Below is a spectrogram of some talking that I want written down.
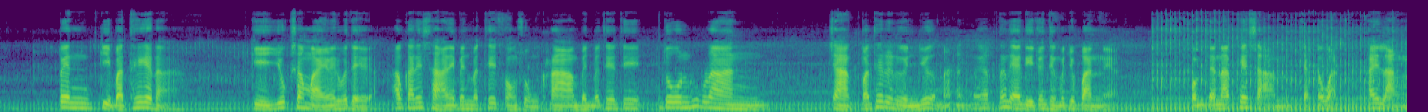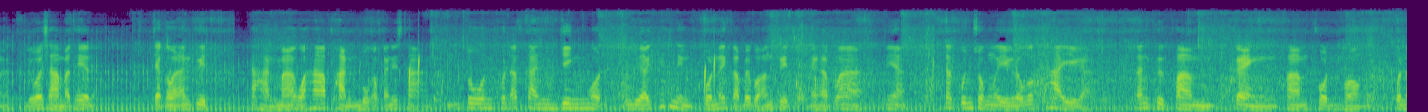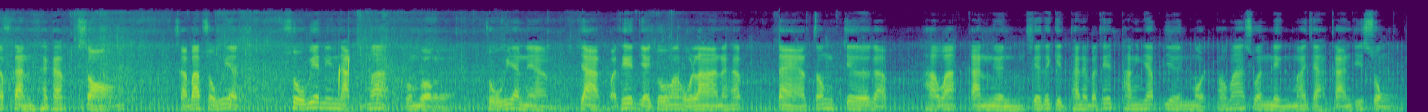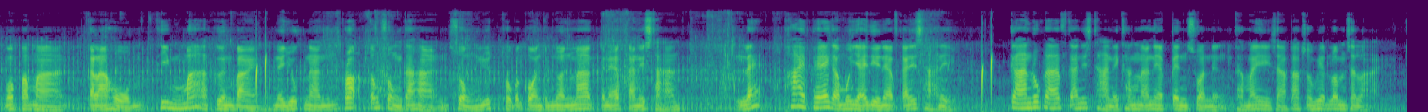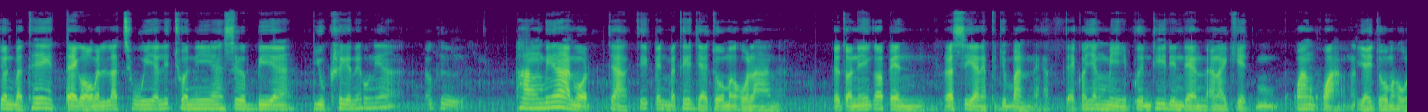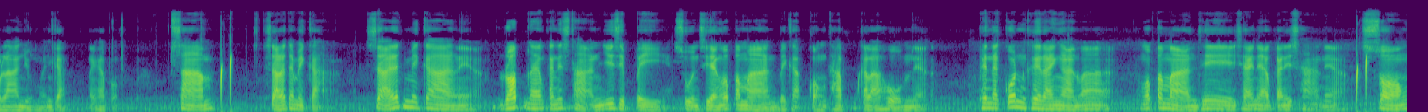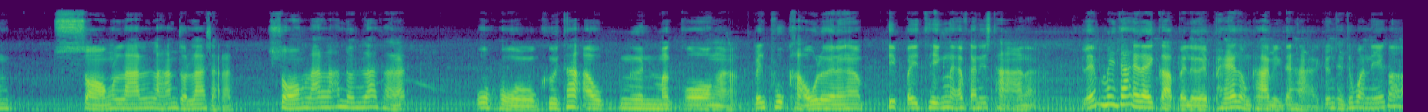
เป็นกี่ประเทศอะ กี่ยุคสมัยไม่รู้แต่อัฟกานิสถานเนี่ยเป็นประเทศของสงคราม เป็นประเทศที่โดนลุกรานจากประเทศอื่นๆเยอะมากนะครับตั้งแต่อดีตจนถึงปัจจุบันเนี่ยผมจะนับแค่สามจักรวรรดิให้หลังนะหรือว่าสามประเทศจักรวรรดิอังกฤษทหารม้ากว่า 5,000บุกอัฟกานิสถานโดนคนอัฟกันยิงหมดเหลือแค่หนึ่งคนให้กลับไปบอกอังกฤษนะครับว่าเนี่ยถ้าคุณส่งมาอีกเราก็ฆ่าอีกอะ นั่นคือความแกร่งความทนของคนอัฟกันนะครับสองสหภาพโซเวียตโซเวียตนี่หนักมากผมบอกเลยโซเวียตเนี่ยจากประเทศใหญ่โตมโหฬารนะครับ แต่ต้องเจอกับภาวะการเงินเศรษฐกิจภายในประเทศพังยับเยินหมด เพราะว่าส่วนหนึ่งมาจากการที่ส่งงบประมาณกลาโหมที่มากเกินไปในยุคนั้น เพราะต้องส่งทหารส่งยุทธปกรณ์จำนวนมากไปในอัฟกานิสถาน และพ่ายแพ้กับมูยาฮิดีในอัฟกานิสถานอีก การรุกรานอัฟกานิสถานในครั้งนั้นเนี่ยเป็นส่วนหนึ่งทำให้สหภาพโซเวียตล่มสลาย จนประเทศแตกออกเป็นรัสเซียลิทัวเนีย เซอร์เบีย ยูเครนในพวกเนี้ยก็คือพังพินาศหมดจากที่เป็นประเทศใหญ่โตมาโหฬารอะแต่ตอนนี้ก็เป็นรัสเซียในปัจจุบันนะครับ แต่ก็ยังมีพื้นที่ดินแดนอาณาเขตกว้างขวางใหญ่โตมโหฬารอยู่เหมือนกันนะครับผมสามสหรัฐอเมริกาสหรัฐอเมริกาเนี่ยรบในอัฟกานิสถาน 20 ปี สูญเสียงบประมาณไปกับกองทัพกลาโหมเนี่ยเพนทากอนเคยรายงานว่า งบประมาณที่ใช้ในอัฟกานิสถานเนี่ยสองสองล้านล้านดอลลาร์สหรัฐสองล้านล้านดอลลาร์สหรัฐโอ้โห คือถ้าเอาเงินมากองอะ เป็นภูเขาเลยนะครับ ที่ไปทิ้งในอัฟกานิสถานอะ และไม่ได้อะไรกลับไปเลย แพ้สงครามอีกต่างหากจนถึงทุกวันนี้ก็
